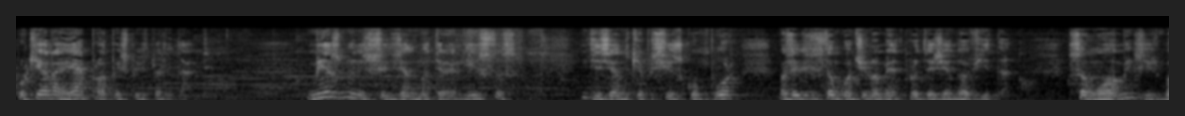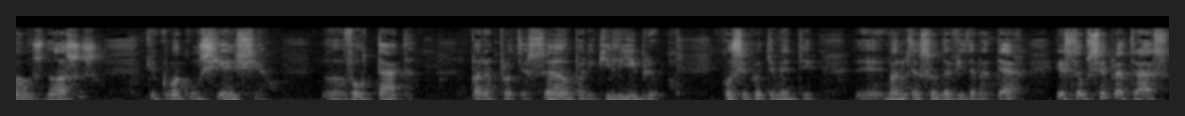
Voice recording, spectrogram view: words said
porque ela é a própria espiritualidade. Mesmo eles se dizendo materialistas e dizendo que é preciso compor, mas eles estão continuamente protegendo a vida. São homens, irmãos nossos, que com uma consciência uh, voltada para a proteção, para equilíbrio, consequentemente eh, manutenção da vida na Terra, eles estão sempre atrás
